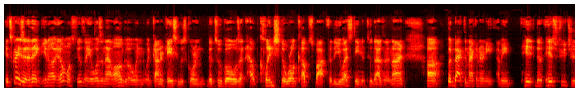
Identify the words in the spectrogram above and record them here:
It's crazy to think. You know, it almost feels like it wasn't that long ago when when Connor Casey was scoring the two goals that helped clinch the World Cup spot for the U.S. team in 2009. Uh, but back to McInerney. I mean, his the, his future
